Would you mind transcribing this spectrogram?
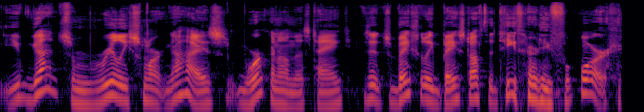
you've got some really smart guys working on this tank. It's basically based off the T-34.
